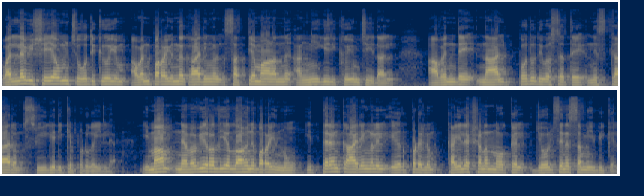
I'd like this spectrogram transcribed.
വല്ല വിഷയവും ചോദിക്കുകയും അവൻ പറയുന്ന കാര്യങ്ങൾ സത്യമാണെന്ന് അംഗീകരിക്കുകയും ചെയ്താൽ അവന്റെ നാൽപ്പത് ദിവസത്തെ നിസ്കാരം സ്വീകരിക്കപ്പെടുകയില്ല. ഇമാം നവവി റലി അള്ളാഹുന് പറയുന്നു ഇത്തരം കാര്യങ്ങളിൽ ഏർപ്പെടലും കൈലക്ഷണം നോക്കൽ ജ്യോത്സ്യനെ സമീപിക്കൽ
